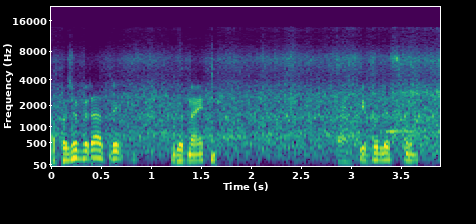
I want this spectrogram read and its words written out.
അപ്പോൾ ശുഭരാത്രി. Good night. Thank you for listening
